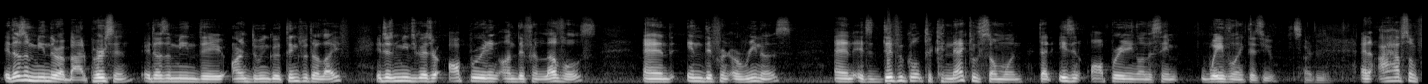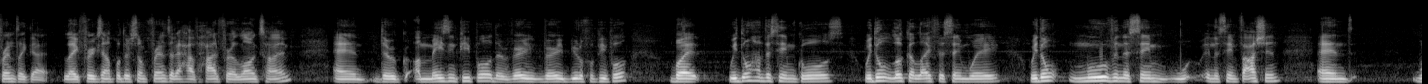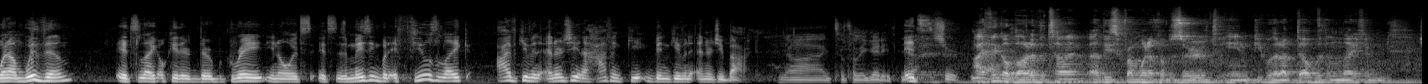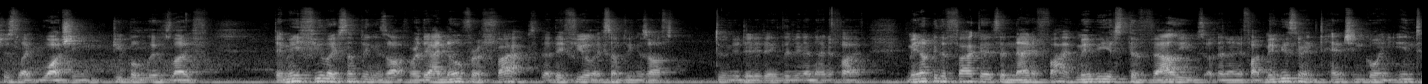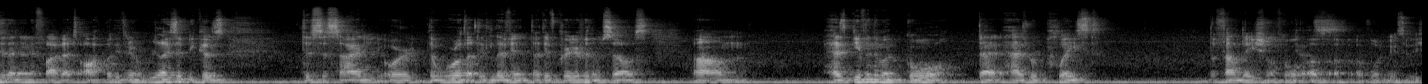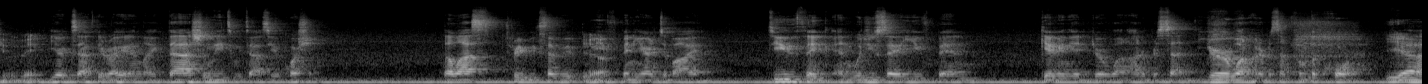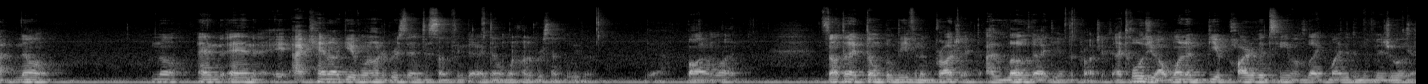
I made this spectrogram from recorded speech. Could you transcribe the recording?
it doesn't mean they're a bad person. It doesn't mean they aren't doing good things with their life. It just means you guys are operating on different levels and in different arenas. And it's difficult to connect with someone that isn't operating on the same wavelength as you. Exactly. And I have some friends like that. Like for example, there's some friends that I have had for a long time, and they're amazing people. They're very very beautiful people, but we don't have the same goals. We don't look at life the same way. We don't move in the same in the same fashion. And when I'm with them, it's like okay, they're they're great. You know, it's it's, it's amazing, but it feels like I've given energy and I haven't gi- been given energy back. Yeah, I totally get it. Yeah, It's- sure. I think a lot of the time, at least from what I've observed in people that I've dealt with in life and just like watching people live life, they may feel like something is off, or they I know for a fact that they feel like something is off doing their day to day, living a nine to five. It may not be the fact that it's a nine to five. Maybe it's the values of the nine to five. Maybe it's their intention going into the nine to five that's off, but they didn't realize it because the society or the world that they live in, that they've created for themselves, um, has given them a goal that has replaced the foundational goal Yes. of, of, of what it means to be a human being. You're exactly right, and like that actually leads me to ask you a question. The last three weeks that we, Yeah. we've been here in Dubai, do you think, and would you say you've been giving it your one hundred percent, your one hundred percent from the core? Yeah, no, no, and and it, I cannot give one hundred percent to something that I don't one hundred percent believe in. Yeah. Bottom line, it's not that I don't believe in the project. I love the idea of the project. I told you I want to be a part of a team of like-minded individuals, Yeah.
